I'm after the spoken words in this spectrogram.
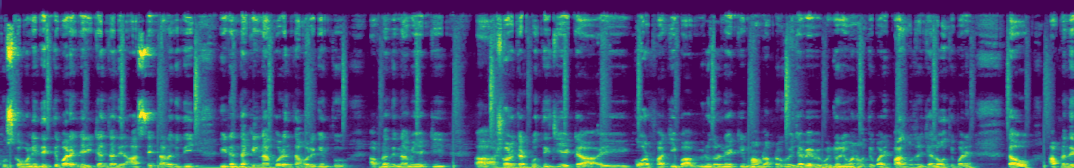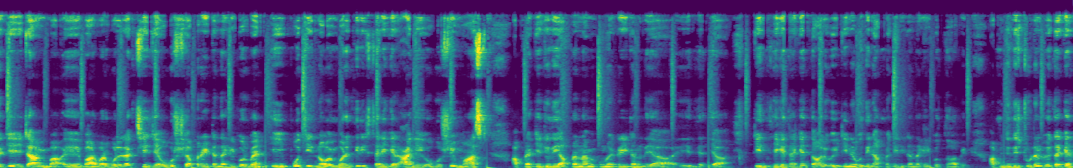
খোঁজখবর নিয়ে দেখতে পারেন যে রিটার্ন যাদের আছে, তারা যদি রিটার্ন দাখিল না করেন, তাহলে কিন্তু আপনাদের নামে একটি সরকার কর্তৃক যে একটা এই কর ফাঁকি বা বিভিন্ন ধরনের একটি মামলা আপনার হয়ে যাবে এবং জরিমানা হতে পারে। পাঁচ বছরের জেলও হতে পারে। তাও আপনাদেরকে এটা আমি বারবার বলে রাখছি যে অবশ্যই আপনারা রিটার্ন দাখিল করবেন। এই পঁচিশ নভেম্বরের তিরিশ তারিখের আগে অবশ্যই মাস্ট আপনাকে যদি আপনার নামে কোনো একটা রিটার্ন টিন থেকে থাকে, তাহলে ওই টিনের অধীনে আপনাকে রিটার্ন দাখিল করতে হবে। আপনি যদি স্টুডেন্ট হয়ে থাকেন,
